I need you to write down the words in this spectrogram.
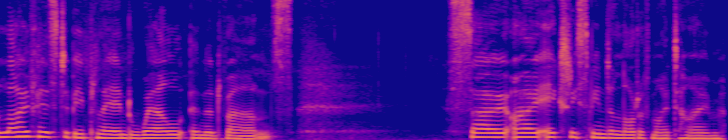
life has to be planned well in advance. So I actually spend a lot of my time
